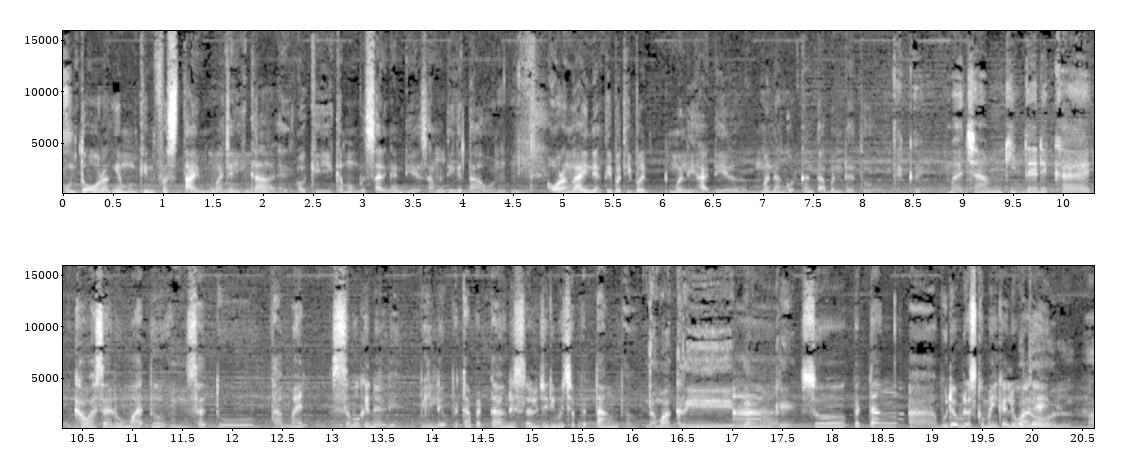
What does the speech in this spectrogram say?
Untuk orang yang mungkin first time Mm, Macam mm, Ika mm. eh, Okay Ika membesar dengan dia Selama 3 tahun. Mm-mm. Orang lain yang tiba-tiba Melihat dia Menakutkan tak benda tu? Takut Macam kita dekat kawasan rumah tu Hmm. Satu taman Semua kenal dia Bila petang-petang Dia selalu jadi macam petang tau. Nak maghrib kan? Ah, Okay So petang uh, Budak-budak suka main kat luar kan? Betul. Ha.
